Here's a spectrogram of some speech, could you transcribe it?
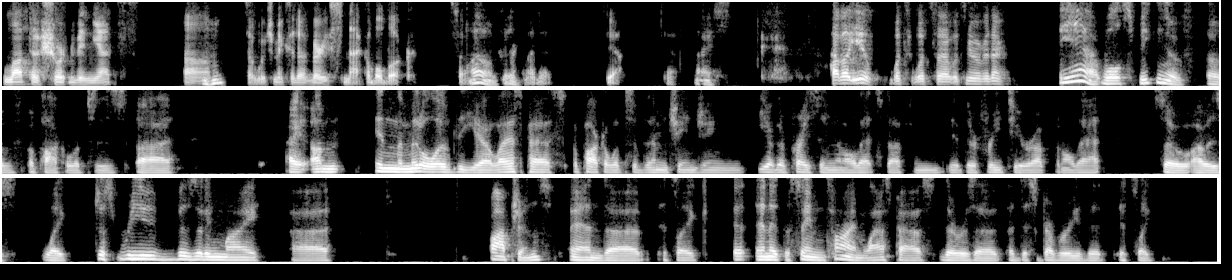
lots of short vignettes, um, mm-hmm. so which makes it a very snackable book. So oh, good. recommend it. Yeah, yeah, nice. How about you? What's what's uh, what's new over there? Yeah, well, speaking of of apocalypses, uh, I I'm in the middle of the uh, LastPass apocalypse of them changing, you know, their pricing and all that stuff, and their free tier up and all that. So I was like just revisiting my uh, options, and uh, it's like, and at the same time, LastPass there was a, a discovery that it's like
